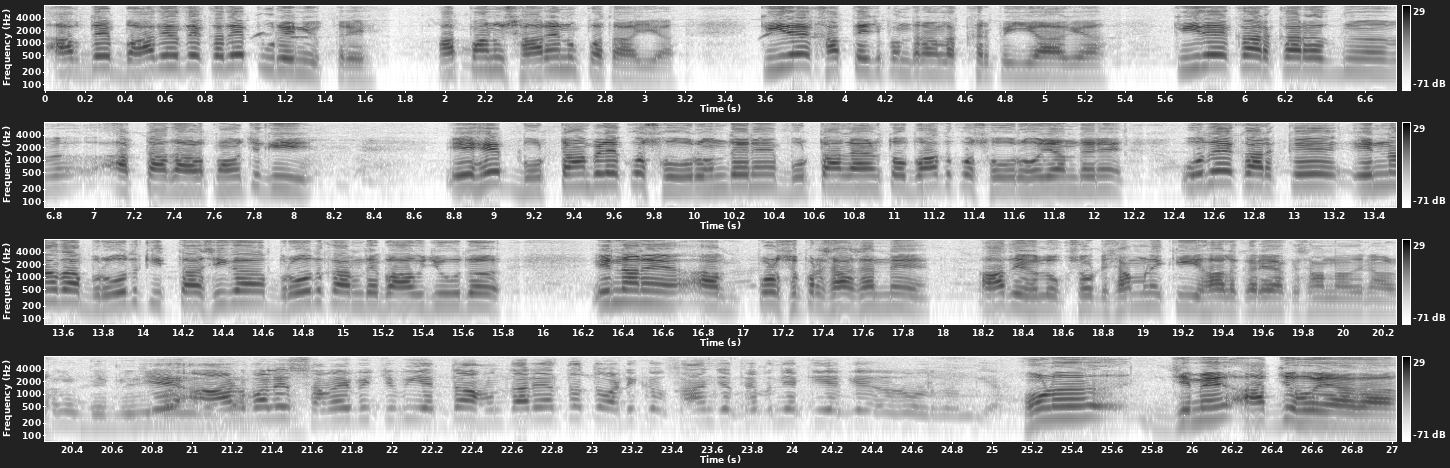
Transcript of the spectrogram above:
ਆਪਦੇ ਵਾਅਦਿਆਂ ਤੇ ਕਦੇ ਪੂਰੇ ਨਹੀਂ ਉਤਰੇ। ਆਪਾਂ ਨੂੰ ਸਾਰਿਆਂ ਨੂੰ ਪਤਾ ਹੀ ਆ ਕਿਹਦੇ ਖਾਤੇ 'ਚ 15 ਲੱਖ ਰੁਪਈਆ ਆ ਗਿਆ ਕਿਹਦੇ ਘਰ ਘਰ ਆਟਾ ਦਾਲ ਪਹੁੰਚ ਗਈ। ਇਹ ਵੋਟਾਂ ਵੇਲੇ ਕੁਛ ਹੋਰ ਹੁੰਦੇ ਨੇ ਵੋਟਾਂ ਲੈਣ ਤੋਂ ਬਾਅਦ ਕੁਛ ਹੋਰ ਹੋ ਜਾਂਦੇ ਨੇ। ਉਹਦੇ ਕਰਕੇ ਇਹਨਾਂ ਦਾ ਵਿਰੋਧ ਕੀਤਾ ਸੀਗਾ। ਵਿਰੋਧ ਕਰਨ ਦੇ ਬਾਵਜੂਦ ਇਹਨਾਂ ਨੇ ਆਹ ਪੁਲਿਸ ਪ੍ਰਸ਼ਾਸਨ ਨੇ ਆਹ ਦੇਖ ਲੋ ਤੁਹਾਡੇ ਸਾਹਮਣੇ ਕੀ ਹਾਲ ਕਰਿਆ ਕਿਸਾਨਾਂ ਦੇ ਨਾਲ। ਜੇ ਆਉਣ ਵਾਲੇ ਸਮੇਂ ਵਿੱਚ ਵੀ ਇਦਾਂ ਹੁੰਦਾ ਰਿਹਾ ਤਾਂ ਤੁਹਾਡੀ ਕਿਸਾਨ ਜਥੇਬੰਦੀਆਂ ਕੀ ਅੱਗੇ ਰੋਲ ਕਰਨਗੀਆਂ? ਹੁਣ ਜਿਵੇਂ ਅੱਜ ਹੋਇਆਗਾ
